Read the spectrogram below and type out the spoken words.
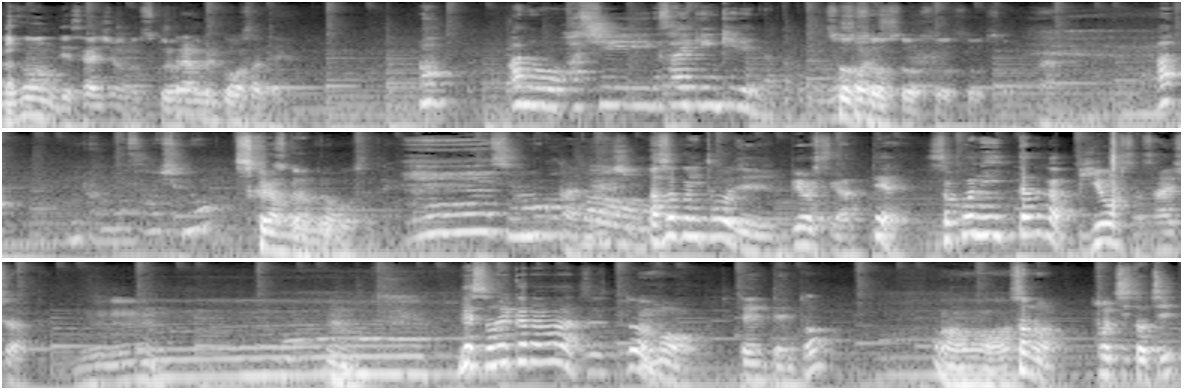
日本で最初のスクランブル交差点。あの橋が最近綺麗になったところ？そうそうそうそうそうそう。そう日本の最初の？スクランブル交差交点。へえ知らなかった、はい。あそこに当時美容室があってそこに行ったのが美容室の最初だったでそれからはずっともう点々と、その土地土地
